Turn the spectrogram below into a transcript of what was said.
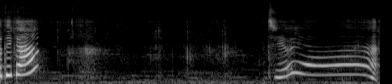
어디가? 지호야.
